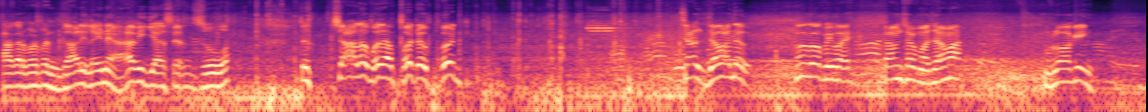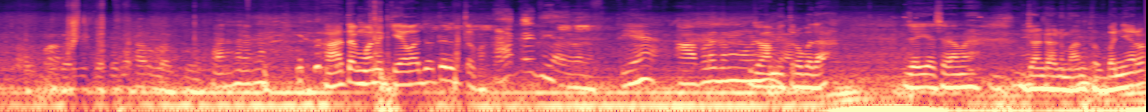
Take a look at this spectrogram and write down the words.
સાગરભાઈ પણ ગાડી લઈને આવી ગયા છે. જુઓ. તો ચાલો બધા ફટાફટ. ચાલ, જવા દો. શું ગોપીભાઈ કેમ છો? મજામાં? વ્લોગિંગ હા તો મને કહેવા જોતો ને તમે. જો આ મિત્રો બધા જઈએ છીએ અમે ઝંડ હનુમાન તો બન્યા રહો.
